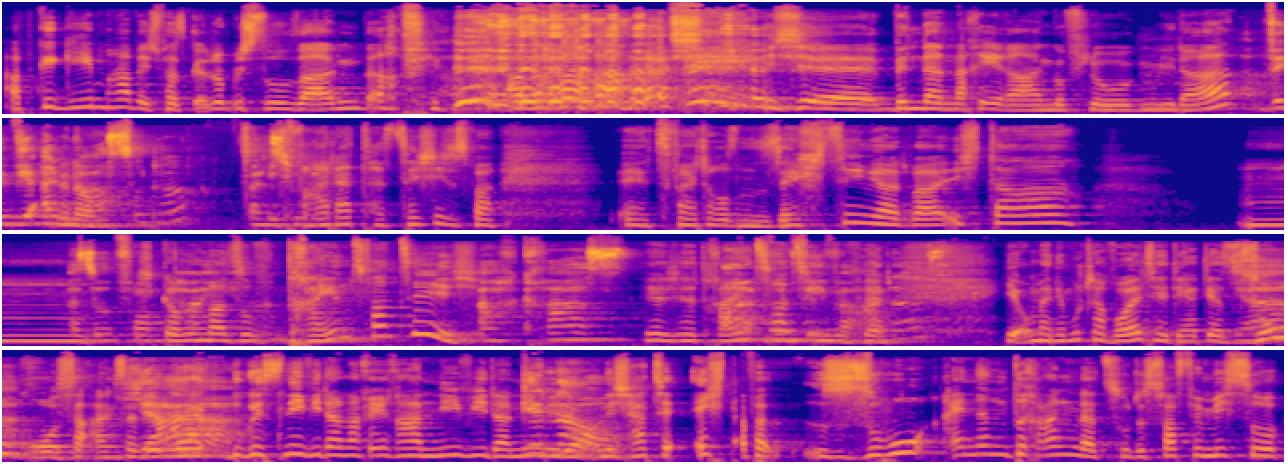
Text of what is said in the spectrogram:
abgegeben habe, ich weiß gar nicht, ob ich so sagen darf, aber ich äh, bin dann nach Iran geflogen wieder. Wie, wie alt genau. warst du da? Ich war da tatsächlich, es war 2016, äh, wie alt war ich da? Mm, also ich glaube immer so 23. Ach krass. Ja, ja 23 und wie ungefähr. War das? Ja, und meine Mutter wollte, die hat ja, ja. so große Angst. Ja. Gesagt, du gehst nie wieder nach Iran, nie wieder, nie genau. wieder. Und ich hatte echt aber so einen Drang dazu. Das war für mich so,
